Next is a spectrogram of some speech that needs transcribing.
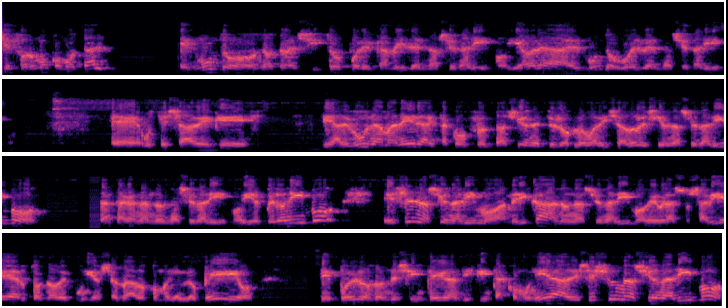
se formó como tal, el mundo no transitó por el carril del nacionalismo y ahora el mundo vuelve al nacionalismo. Eh, usted sabe que de alguna manera esta confrontación entre los globalizadores y el nacionalismo la está ganando el nacionalismo. Y el peronismo es el nacionalismo americano, nacionalismo de brazos abiertos, no de puños cerrados como el europeo, de pueblos donde se integran distintas comunidades. Es un nacionalismo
